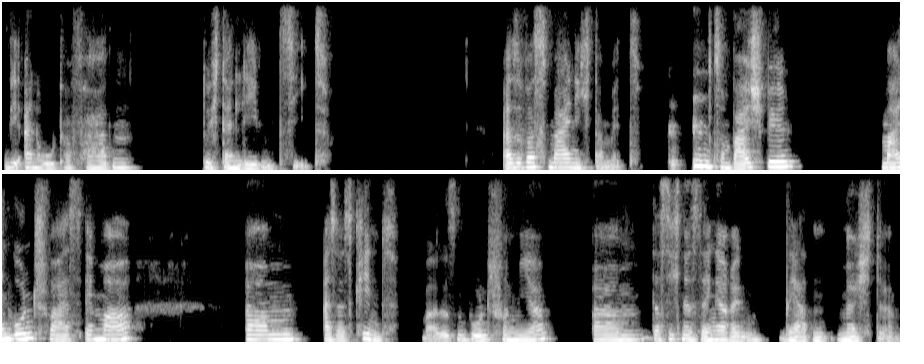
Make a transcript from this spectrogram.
wie ein roter Faden durch dein Leben zieht. Also was meine ich damit? Zum Beispiel, mein Wunsch war es immer, ähm, also als Kind war das ein Wunsch von mir, ähm, dass ich eine Sängerin werden möchte.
